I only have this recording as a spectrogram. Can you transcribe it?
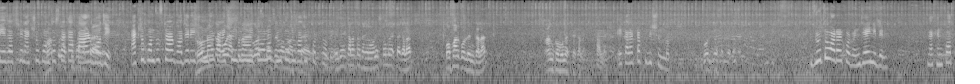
পেয়ে যাচ্ছেন একশো পঞ্চাশ টাকা পার গজে। একশো পঞ্চাশ টাকা গজের এই সুন্দর কালেকশনগুলো নিতে হলে দ্রুত যোগাযোগ করতে হবে। এই কালারটা দেখেন অনেক সুন্দর একটা colour copper golden colour uncommon একটা কালার কালার এই কালারটা খুবই সুন্দর। গর্জিয়াস একটা কালার দ্রুত অর্ডার করবেন যেই নেবেন। দেখেন কত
